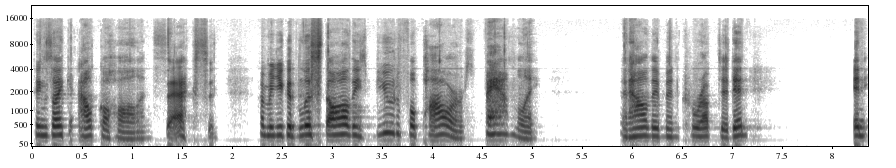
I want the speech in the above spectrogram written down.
Things like alcohol and sex. And, I mean, you could list all these beautiful powers, family, and how they've been corrupted. And, and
